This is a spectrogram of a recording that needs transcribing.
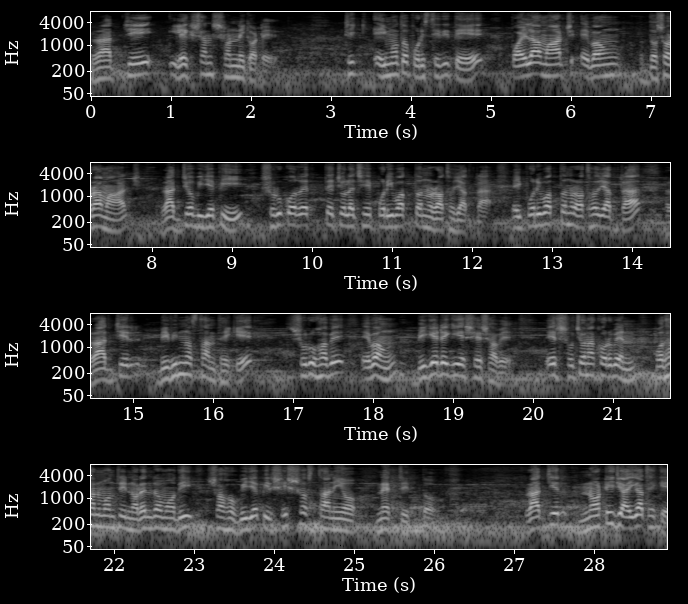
রাজ্যে ইলেকশন সন্নিকটে। ঠিক এই মতো পরিস্থিতিতে পয়লা মার্চ এবং দোসরা মার্চ রাজ্য বিজেপি শুরু করতে চলেছে পরিবর্তন রথযাত্রা। এই পরিবর্তন রথযাত্রা রাজ্যের বিভিন্ন স্থান থেকে শুরু হবে এবং ব্রিগেডে গিয়ে শেষ হবে। এর সূচনা করবেন প্রধানমন্ত্রী নরেন্দ্র মোদী সহ বিজেপির শীর্ষস্থানীয় নেতৃত্ব। রাজ্যের নটি জায়গা থেকে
